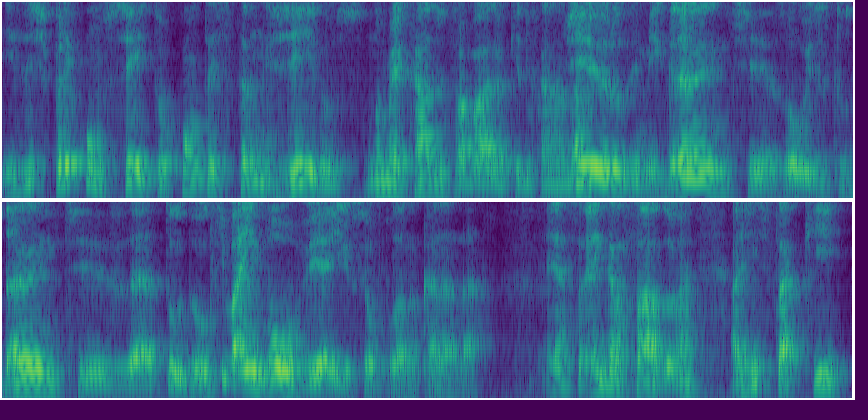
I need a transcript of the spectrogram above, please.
existe preconceito contra estrangeiros no mercado de trabalho aqui do Canadá? Estrangeiros, imigrantes ou estudantes, é tudo. O que vai envolver aí o seu plano Canadá? Essa, é engraçado, né? A gente está aqui.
